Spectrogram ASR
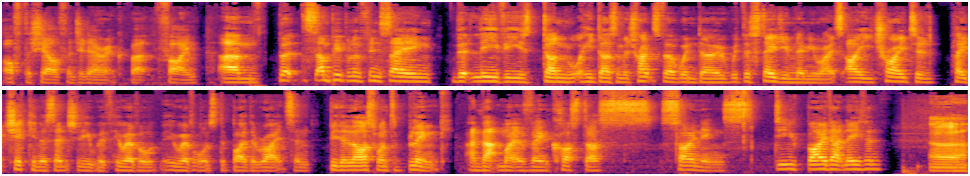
off the shelf and generic, but fine. Um, but some people have been saying that Levy's done what he does in the transfer window with the stadium naming rights, i.e., tried to play chicken essentially with whoever whoever wants to buy the rights and be the last one to blink, and that might have then cost us signings. Do you buy that, Nathan? Uh,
